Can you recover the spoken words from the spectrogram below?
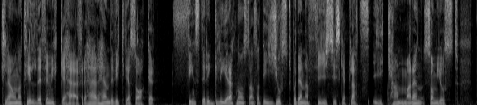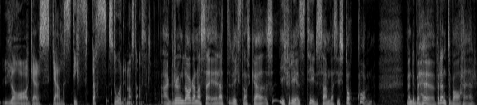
clowna till det för mycket här, för det här händer viktiga saker. Finns det reglerat någonstans att det är just på denna fysiska plats i kammaren som just lagar skall stiftas? Står det någonstans? Ja, grundlagarna säger att riksdagen ska i fredstid samlas i Stockholm. Men det behöver inte vara här.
